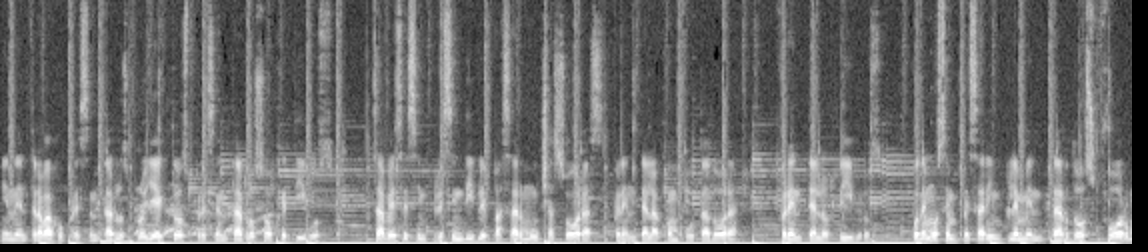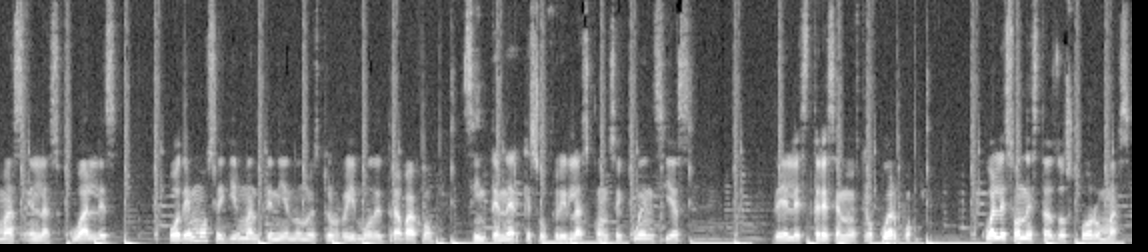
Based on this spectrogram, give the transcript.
en el trabajo presentar los proyectos, presentar los objetivos, a veces es imprescindible pasar muchas horas frente a la computadora, frente a los libros. Podemos empezar a implementar dos formas en las cuales podemos seguir manteniendo nuestro ritmo de trabajo sin tener que sufrir las consecuencias del estrés en nuestro cuerpo. ¿Cuáles son estas dos formas?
